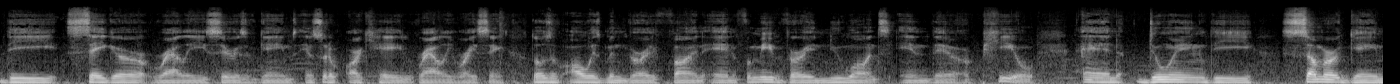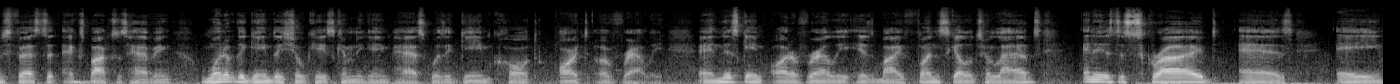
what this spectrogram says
the Sega Rally series of games and sort of arcade rally racing. Those have always been very fun and for me very nuanced in their appeal. And during the Summer Games Fest that Xbox was having, one of the games they showcased coming to Game Pass was a game called Art of Rally. And this game, Art of Rally, is by Funselektor Labs and it is described as a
